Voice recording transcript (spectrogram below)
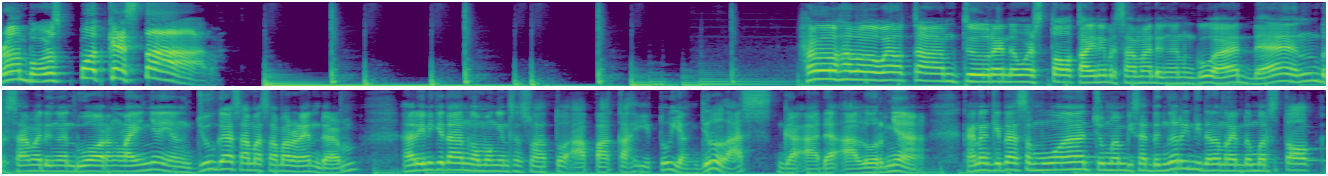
Prambors Podcaster. Halo, halo, welcome to Randomers Talk Kali ini bersama dengan gua dan bersama dengan dua orang lainnya yang juga sama-sama random Hari ini kita akan ngomongin sesuatu apakah itu yang jelas nggak ada alurnya? Karena kita semua cuma bisa dengerin di dalam Randomers Talk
